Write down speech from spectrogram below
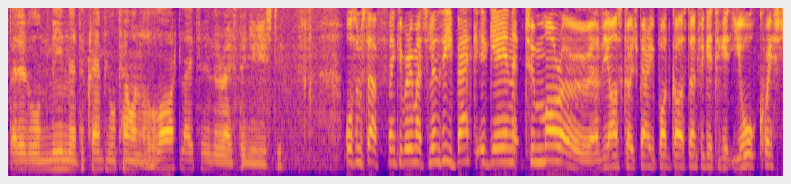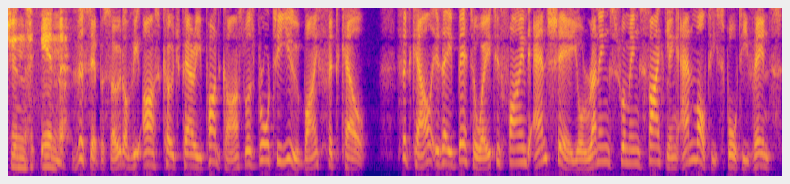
but it will mean that the cramping will come on a lot later in the race than you're used to. Awesome stuff. Thank you very much, Lindsay. Back again tomorrow. The Ask Coach Parry podcast. Don't forget to get your questions in. This episode of the Ask Coach Parry podcast was brought to you by FitCal. FitCal is a better way to find and share your running, swimming, cycling, and multi sport events.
